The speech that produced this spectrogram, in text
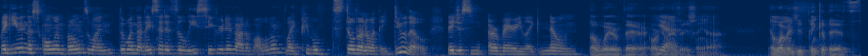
Like even the skull and bones one, the one that they said is the least secretive out of all of them. Like people still don't know what they do though. They just are very like known. Aware of their organization. Yeah. And what made you think of this?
